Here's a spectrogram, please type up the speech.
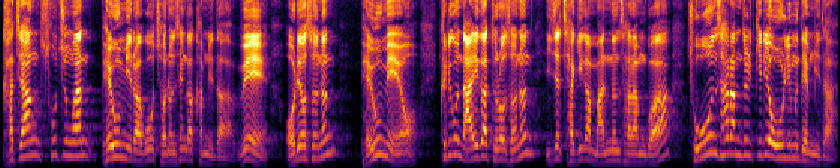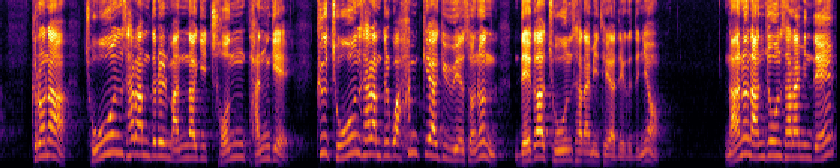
가장 소중한 배움이라고 저는 생각합니다. 왜? 어려서는 배움이에요. 그리고 나이가 들어서는 이제 자기가 맞는 사람과 좋은 사람들끼리 어울리면 됩니다. 그러나 좋은 사람들을 만나기 전 단계, 그 좋은 사람들과 함께하기 위해서는 내가 좋은 사람이 돼야 되거든요. 나는 안 좋은 사람인데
